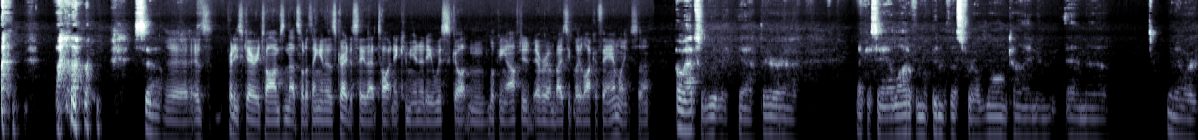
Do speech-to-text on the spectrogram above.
so yeah, it's pretty scary times and that sort of thing, and it's great to see that tight knit community with Scott and looking after everyone basically like a family. So oh, absolutely, yeah, they're uh, like I say, a lot of them have been with us for a long time, and and uh, you know are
